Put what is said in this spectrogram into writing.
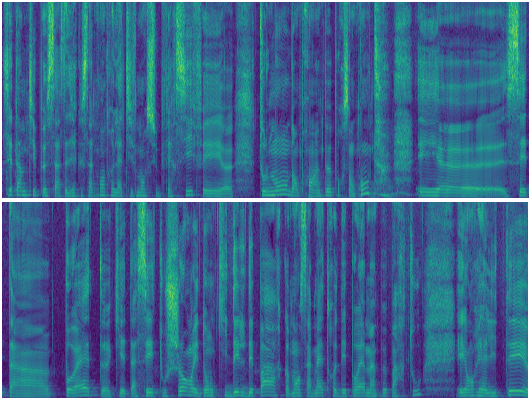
C'est un petit peu ça, c'est-à-dire que c'est un conte relativement subversif et euh, tout le monde en prend un peu pour son compte. Et euh, c'est un poète qui est assez touchant et donc qui dès le départ commence à mettre des poèmes un peu partout. Et en réalité,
